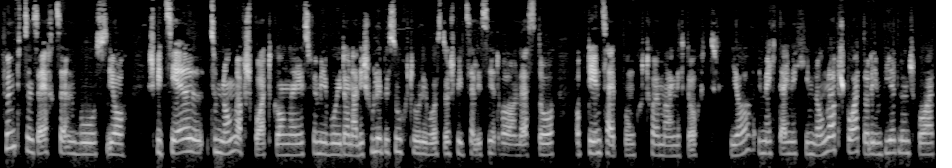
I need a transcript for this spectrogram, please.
15, 16, wo es ja speziell zum Langlaufsport gegangen ist für mich, wo ich dann auch die Schule besucht habe, wo es da spezialisiert war und erst da ab dem Zeitpunkt habe ich mir eigentlich gedacht, ja, ich möchte eigentlich im Langlaufsport oder im Biathlonsport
